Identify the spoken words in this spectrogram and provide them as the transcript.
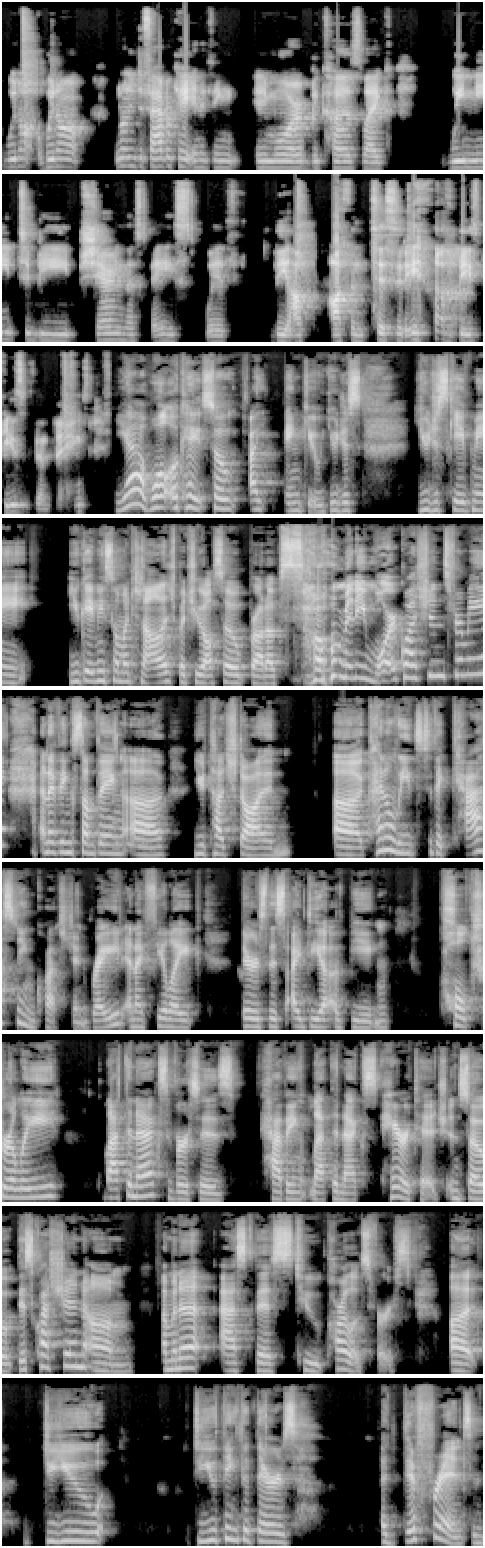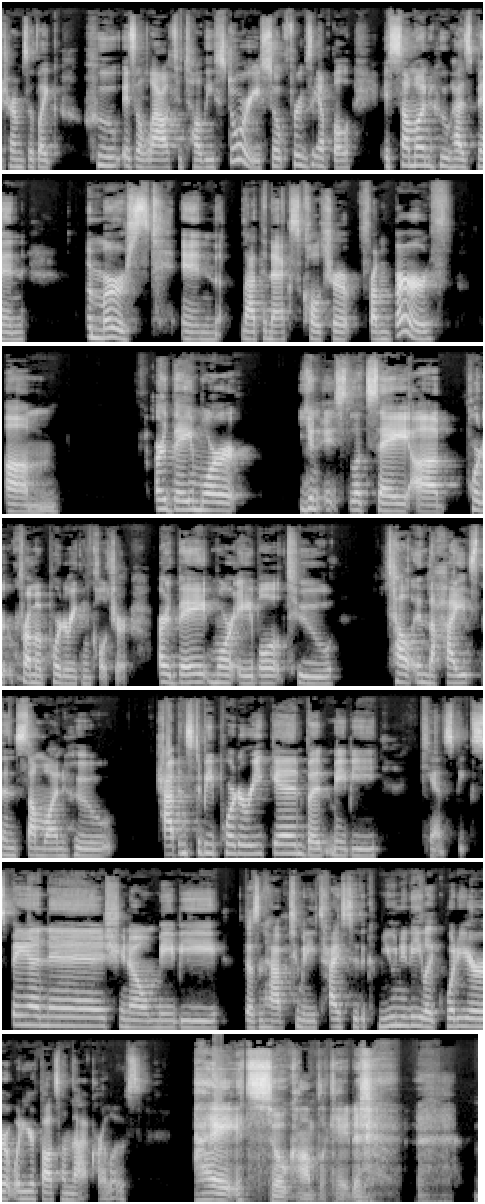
we don't we don't we don't need to fabricate anything anymore because like we need to be sharing the space with the authenticity of these pieces and things. Yeah, well, okay, so I thank you. You just you just gave me you gave me so much knowledge, but you also brought up so many more questions for me. And I think something uh, you touched on uh, kind of leads to the casting question, right? And I feel like there's this idea of being culturally Latinx versus having Latinx heritage. And so this question, um, I'm going to ask this to Carlos first. Uh, do you do you think that there's a difference in terms of like who is allowed to tell these stories? So, for example, is someone who has been immersed in Latinx culture from birth, um, are they more, you know, let's say, uh, Puerto, from a Puerto Rican culture, are they more able to tell in the heights than someone who happens to be Puerto Rican, but maybe can't speak Spanish, you know, maybe doesn't have too many ties to the community. Like what are your what are your thoughts on that, Carlos? I it's so complicated.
